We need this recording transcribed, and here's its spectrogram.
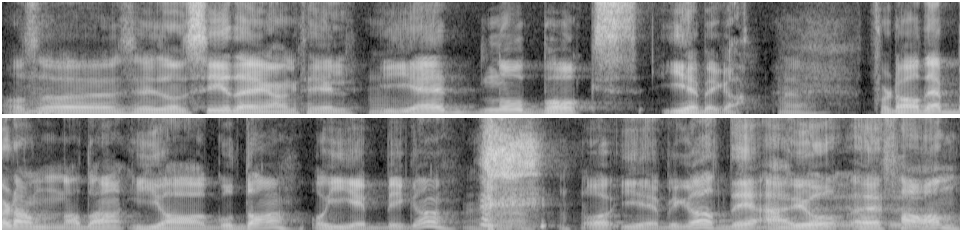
Og så sånn, si det en gang til. 'Jedno-boks jebiga'. For da hadde jeg blanda da Jagoda og Jebiga. og Jebiga, det er jo eh, faen.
